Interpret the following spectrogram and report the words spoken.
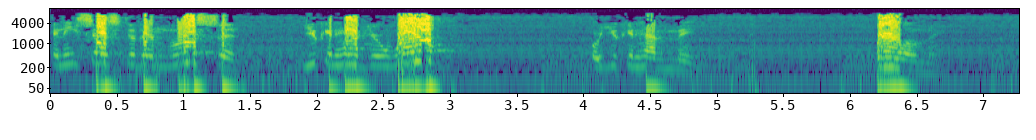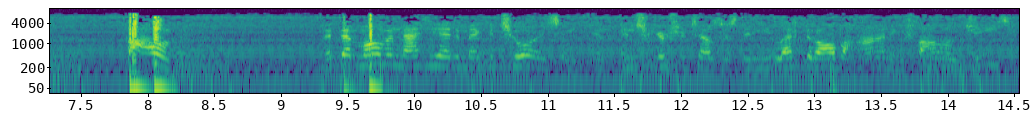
and he says to them, Listen, you can have your wealth, or you can have me. Follow me. Follow me. At that moment, Matthew had to make a choice, and, and, and Scripture tells us that he left it all behind he followed Jesus.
